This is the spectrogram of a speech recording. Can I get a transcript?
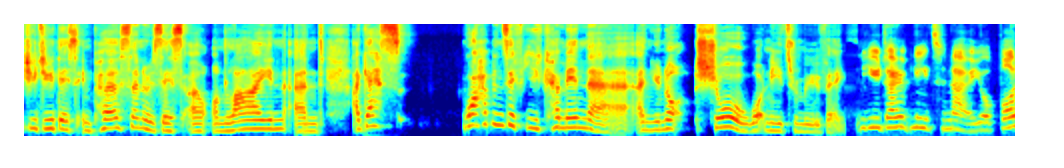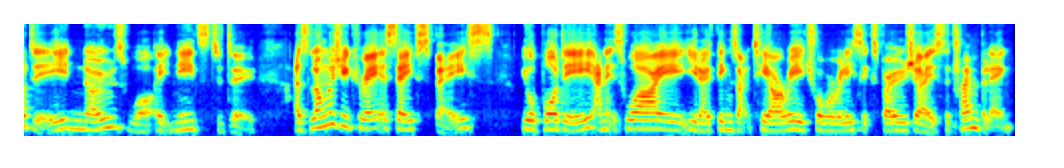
Do you do this in person or is this uh, online? And i guess what happens if you come in there and you're not sure what needs removing? You don't need to know. Your body knows what it needs to do. As long as you create a safe space your body and it's why you know things like TRE trauma release exposure it's the trembling.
